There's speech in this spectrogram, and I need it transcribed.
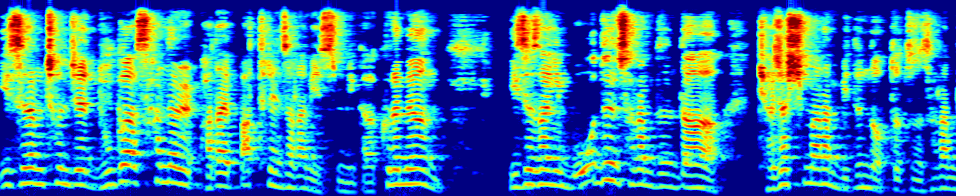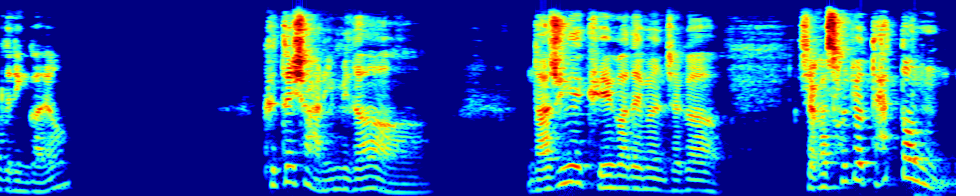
이 세상 천지에 누가 산을 바다에 빠뜨린 사람이 있습니까? 그러면 이 세상의 모든 사람들은 다 겨자씨만한 믿음도 없었던 사람들인가요? 그 뜻이 아닙니다. 나중에 기회가 되면 제가 제가 설교 때 했던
